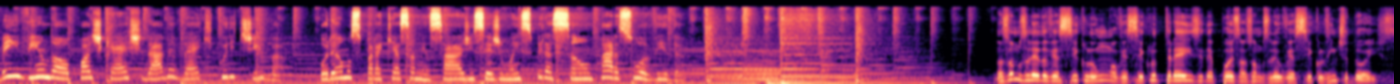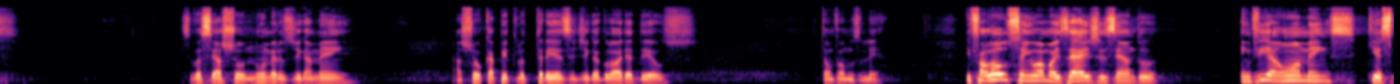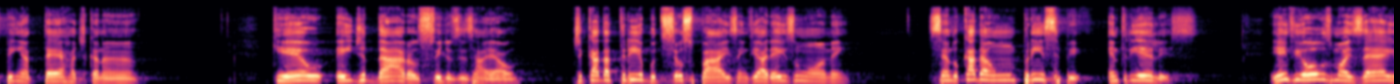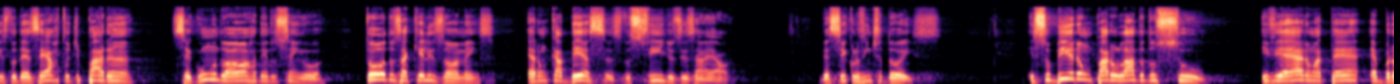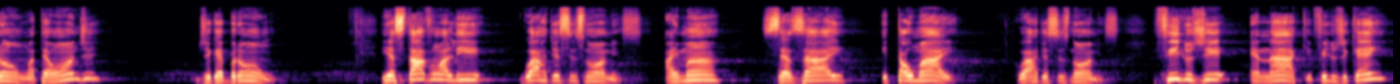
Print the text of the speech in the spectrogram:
Bem-vindo ao podcast da ADVEC Curitiba. Oramos para que essa mensagem seja uma inspiração para a sua vida. Nós vamos ler do versículo 1 ao versículo 3 e depois nós vamos ler o versículo 22. Se você achou números, diga amém. Achou o capítulo 13, diga glória a Deus. Então vamos ler. E falou o Senhor a Moisés, dizendo: Envia homens que espiem a terra de Canaã que eu hei de dar aos filhos de Israel. De cada tribo de seus pais enviareis um homem, sendo cada um príncipe entre eles. E enviou-os Moisés do deserto de Parã, segundo a ordem do Senhor. Todos aqueles homens eram cabeças dos filhos de Israel. Versículo 22. E subiram para o lado do sul e vieram até Hebron. Até onde? Diga Hebron e estavam ali, guarde esses nomes: Aimã, Cesai e Talmai. Guarde esses nomes. Filhos de Enac. Filhos de quem?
